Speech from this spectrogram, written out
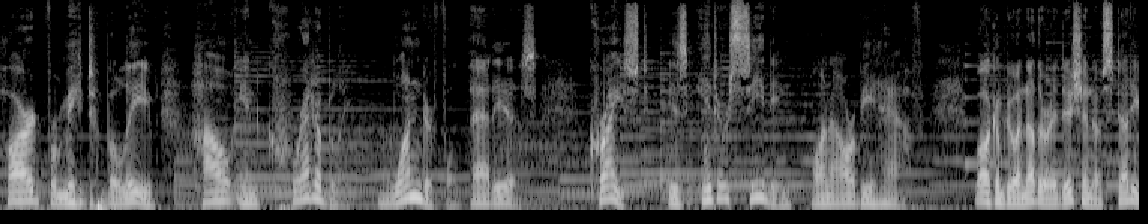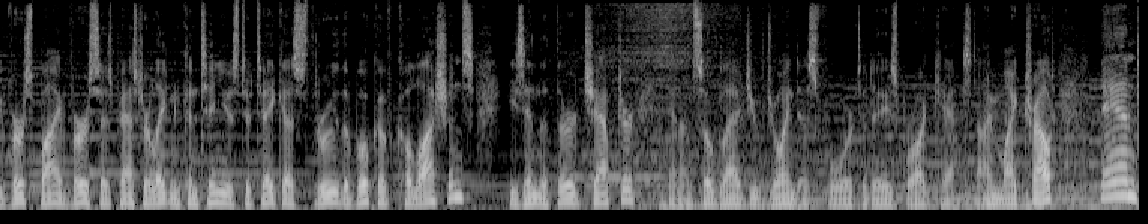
hard for me to believe how incredibly wonderful that is. Christ is interceding on our behalf. Welcome to another edition of Study Verse by Verse as Pastor Layton continues to take us through the book of Colossians. He's in the third chapter, and I'm so glad you've joined us for today's broadcast. I'm Mike Trout, and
